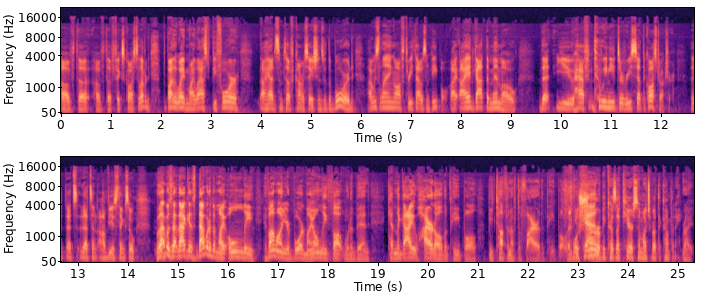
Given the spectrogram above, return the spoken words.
of the of the fixed cost leverage. But by the way, my last before I had some tough conversations with the board, I was laying off three thousand people. I, I had got the memo that you have that we need to reset the cost structure. That, that's that's an obvious thing. So Well, that was that. I guess that would have been my only. If I'm on your board, my only thought would have been, can the guy who hired all the people be tough enough to fire the people? And for can, sure, because I care so much about the company. right.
